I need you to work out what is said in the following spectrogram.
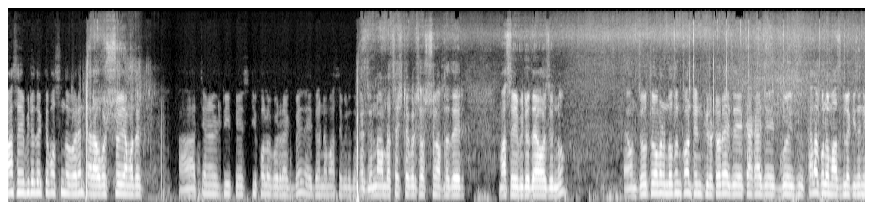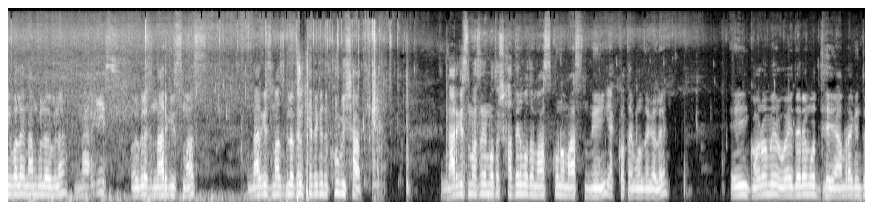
মাছের ভিডিও দেখতে পছন্দ করেন, তারা অবশ্যই আমাদের চ্যানেলটি পেজটি ফলো করে রাখবেন এই ধরনের মাছের ভিডিও দেখার জন্য। আমরা চেষ্টা করি সবসময় আপনাদের মাছের ভিডিও দেওয়ার জন্য। এখন যেহেতু আমরা নতুন কন্টেন্ট ক্রিয়েটর এই যে কাকা যে কালাকুলো মাছগুলো কি জানি বলে নামগুলো ওইগুলো? নার্গিস। ওইগুলো হচ্ছে নার্গিস মাছ। নার্গিস মাছগুলো কিন্তু খেতে কিন্তু খুবই স্বাদ। নার্গিস মাছের মতো স্বাদের মতো মাছ কোনো মাছ নেই এক কথায় বলতে গেলে। এই গরমের ওয়েদারের মধ্যে আমরা কিন্তু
